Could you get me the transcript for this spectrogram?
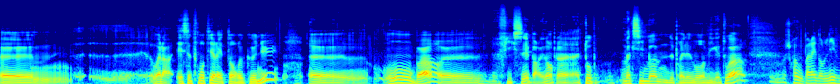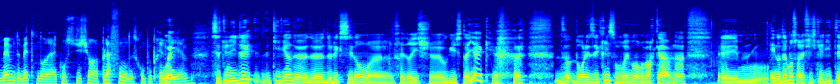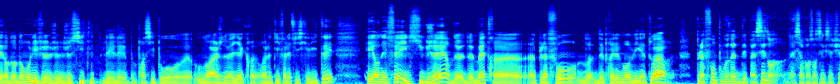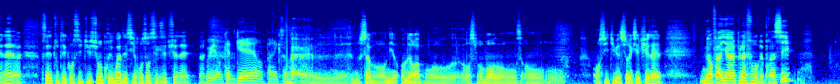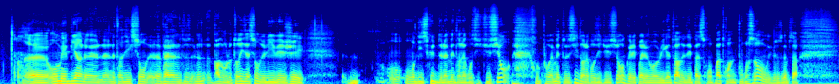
Euh, voilà. Et cette frontière étant reconnue, euh, on va fixer, par exemple, un, un taux maximum de prélèvements obligatoires. Je crois que vous parlez dans le livre même de mettre dans la Constitution un plafond de ce qu'on peut prélever. Oui, c'est une idée qui vient de, l'excellent euh, Friedrich August Hayek, dont les écrits sont vraiment remarquables, hein. et, notamment sur la fiscalité. Alors dans, mon livre, je, cite les, principaux euh, ouvrages de Hayek relatifs à la fiscalité, et en effet, il suggère de, mettre un, un plafond des prélèvements obligatoires plafond pouvant être dépassé dans des circonstances exceptionnelles. Vous savez, toutes les constitutions prévoient des circonstances exceptionnelles. Hein. Oui, en cas de guerre, par exemple. Bah, euh, nous sommes en, Europe en, ce moment en, situation exceptionnelle. Mais enfin, il y a un plafond de principe. Euh, on met bien l'interdiction, pardon, l'autorisation de l'IVG on, discute de la mettre dans la Constitution, on pourrait mettre aussi dans la Constitution que les prélèvements obligatoires ne dépasseront pas 30% ou quelque chose comme ça.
